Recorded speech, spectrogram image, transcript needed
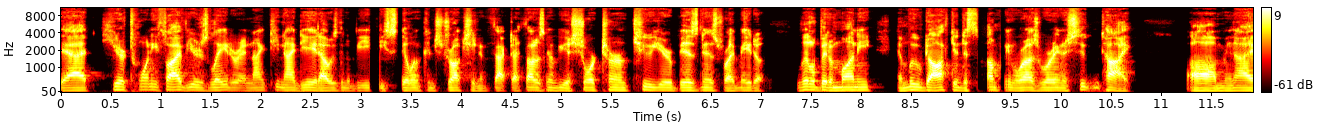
that here 25 years later in 1998, I was going to be still in construction. In fact, I thought it was going to be a short term, two year business where I made a little bit of money and moved off into something where I was wearing a suit and tie. Um, and I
